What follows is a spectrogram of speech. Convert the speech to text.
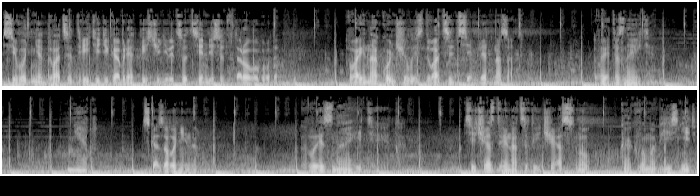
Сегодня 23 декабря 1972 года. Война кончилась 27 лет назад. Вы это знаете?» «Нет», — сказала Нина. «Вы знаете это. Сейчас двенадцатый час. Ну, как вам объяснить?»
